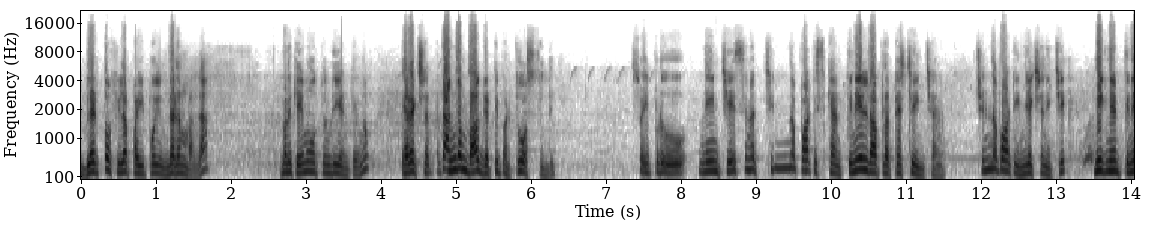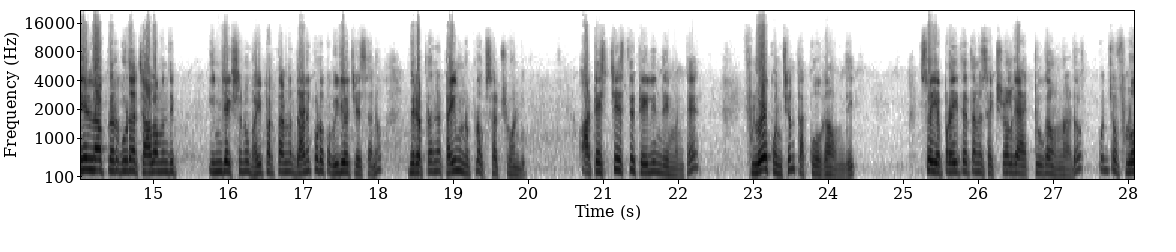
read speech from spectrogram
బ్లడ్తో ఫిలప్ అయిపోయి ఉండడం వల్ల మనకి ఏమవుతుంది అంటేను ఎరెక్షన్ అంటే అంగం బాగా గట్టి పడుతూ వస్తుంది. సో ఇప్పుడు నేను చేసిన చిన్నపాటి స్కాన్ పినేల్ డాప్లర్ టెస్ట్ చేయించాను. చిన్నపాటి ఇంజెక్షన్ ఇచ్చి మీకు నేను పినేల్ డాప్లర్ కూడా చాలామంది ఇంజెక్షన్ భయపడతాను దానికి కూడా ఒక వీడియో చేశాను. మీరు ఎప్పుడైనా టైం ఉన్నప్పుడు ఒకసారి చూడండి. ఆ టెస్ట్ చేస్తే తేలింది ఏమంటే ఫ్లో కొంచెం తక్కువగా ఉంది. సో ఎప్పుడైతే తను సెక్షువల్గా యాక్టివ్గా ఉన్నాడో కొంచెం ఫ్లో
